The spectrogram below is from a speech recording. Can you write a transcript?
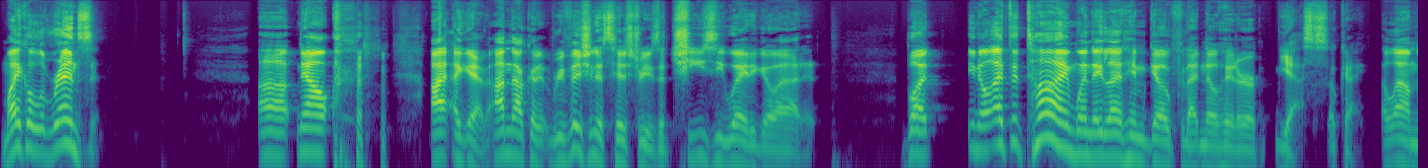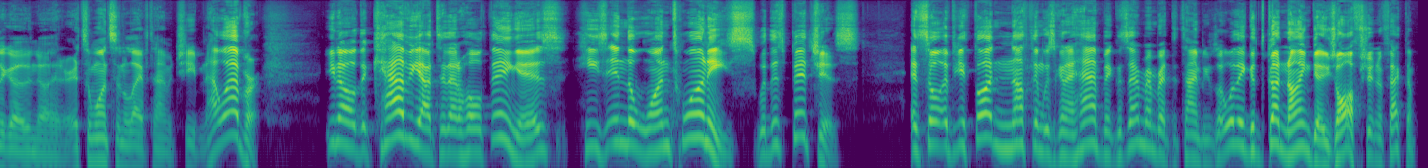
Michael Lorenzen. Uh, now, I again, I'm not going to revisionist history is a cheesy way to go at it, but you know, at the time when they let him go for that no hitter, yes, okay, allow him to go to the no hitter. It's a once in a lifetime achievement. However, you know, the caveat to that whole thing is he's in the 120s with his pitches. And so if you thought nothing was going to happen, because I remember at the time people were like, well, they got nine days off, shouldn't affect them.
